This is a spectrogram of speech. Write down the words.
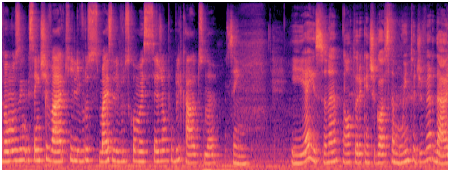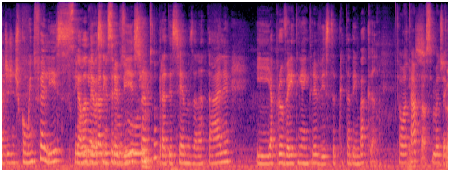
vamos incentivar que livros, mais livros como esse sejam publicados, né? Sim. E é isso, né? É uma autora que a gente gosta muito de verdade. A gente ficou muito feliz Sim, que ela deu essa entrevista. Muito. Agradecemos a Natália. E aproveitem a entrevista porque tá bem bacana. Então até é a próxima, gente.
